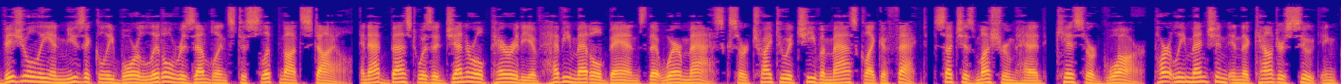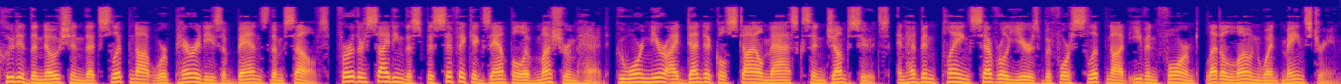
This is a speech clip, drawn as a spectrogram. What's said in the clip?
visually and musically bore little resemblance to Slipknot's style, and at best was a general parody of heavy metal bands that wear masks or try to achieve a mask-like effect, such as Mushroomhead, Kiss or Gwar. Partly mentioned in the countersuit included the notion that Slipknot were parodies of bands themselves, further citing the specific example of Mushroom Mushroomhead, who wore near-identical style masks and jumpsuits, and had been playing several years before Slipknot even formed, let alone went mainstream.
